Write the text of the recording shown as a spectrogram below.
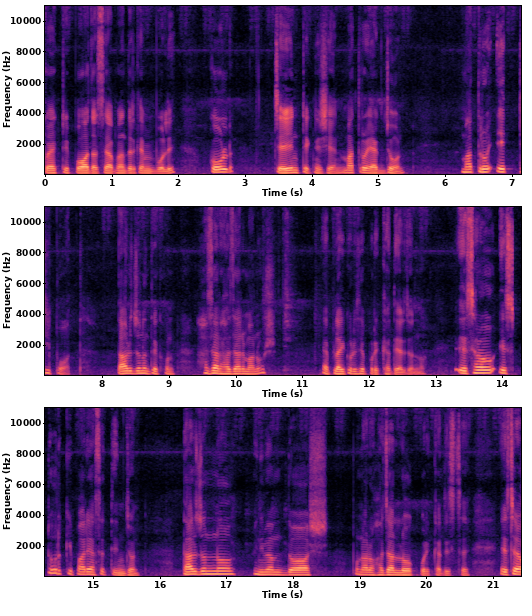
কয়েকটি পদ আছে আপনাদেরকে আমি বলি কোল্ড চেইন টেকনিশিয়ান মাত্র একজন, মাত্র একটি পদ। তার জন্য দেখুন, হাজার হাজার মানুষ অ্যাপ্লাই করেছে পরীক্ষা দেওয়ার জন্য। এছাড়াও স্টোর কিপারে আছে তিনজন। তার জন্য মিনিমাম দশ পনেরো হাজার লোক পরীক্ষা দিচ্ছে। এছাড়া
